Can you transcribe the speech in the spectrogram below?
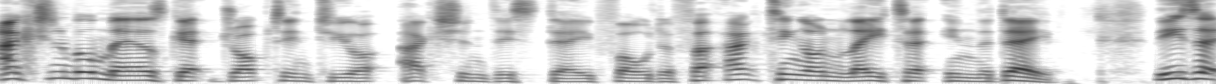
Actionable mails get dropped into your Action This Day folder for acting on later in the day. These are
